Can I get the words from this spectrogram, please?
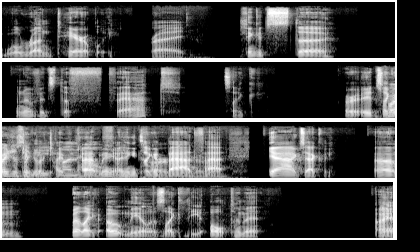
will run terribly. Right. i think it's the i don't know if it's the fat it's like or it's, like a like, particular the type of fat maybe? I think it's like a bad fat. Yeah exactly. Um but like oatmeal is like the ultimate I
